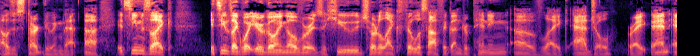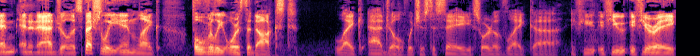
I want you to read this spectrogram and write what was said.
I'll just start doing that. Uh, it seems like it seems like what you're going over is a huge sort of like philosophic underpinning of like agile, right? And and and an agile, especially in like overly orthodox like agile, which is to say, sort of like uh, if you if you if you're a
